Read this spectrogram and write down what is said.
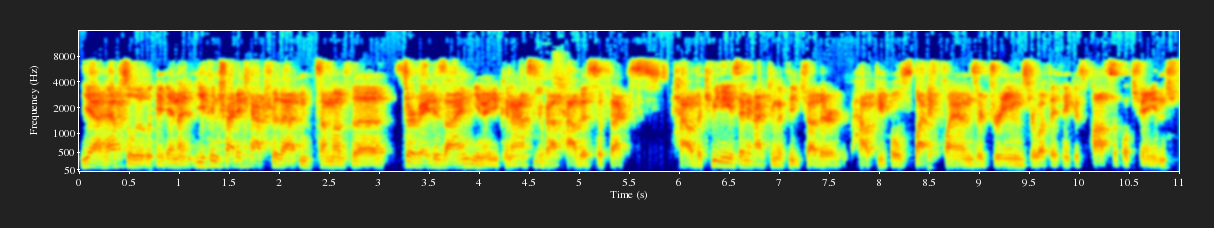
Yeah, absolutely. And uh, you can try to capture that in some of the survey design. You know, you can ask about how this affects how the community is interacting with each other, how people's life plans or dreams or what they think is possible change.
